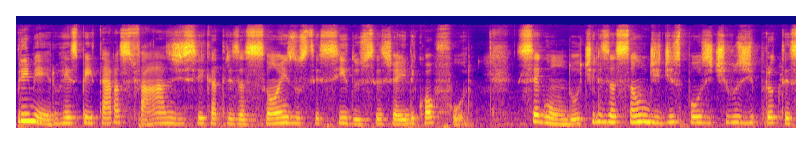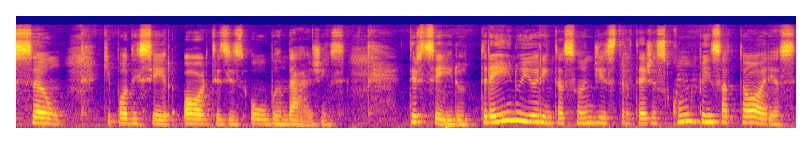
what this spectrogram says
Primeiro, respeitar as fases de cicatrizações dos tecidos, seja ele qual for. Segundo, utilização de dispositivos de proteção, que podem ser órteses ou bandagens. Terceiro, treino e orientação de estratégias compensatórias.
